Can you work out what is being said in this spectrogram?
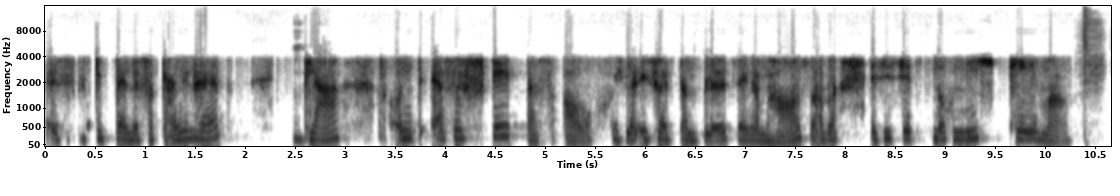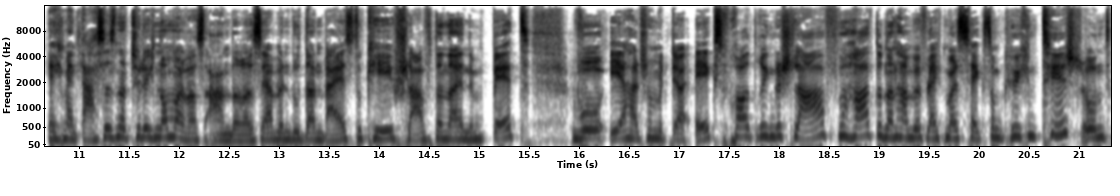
Es gibt eine Vergangenheit, Klar, und er versteht das auch. Ich meine, ist halt dann blöd wegen am Haus, aber es ist jetzt noch nicht Thema. Ja, ich meine, das ist natürlich nochmal was anderes, ja, wenn du dann weißt, okay, ich schlafe dann da in dem Bett, wo er halt schon mit der Ex-Frau drin geschlafen hat und dann haben wir vielleicht mal Sex am Küchentisch und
